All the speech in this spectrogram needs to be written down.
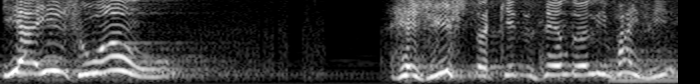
E aí João registra aqui dizendo ele vai vir.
